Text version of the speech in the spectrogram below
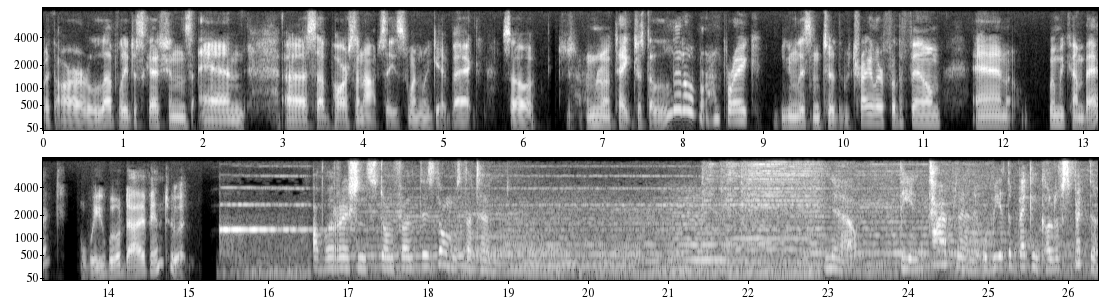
with our lovely discussions and uh, subpar synopses when we get back. So I'm going to take just a little break. You can listen to the trailer for the film, and when we come back, we will dive into it. Operation Stormfront is almost at end. Now, the entire planet will be at the beck and call of Spectre.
